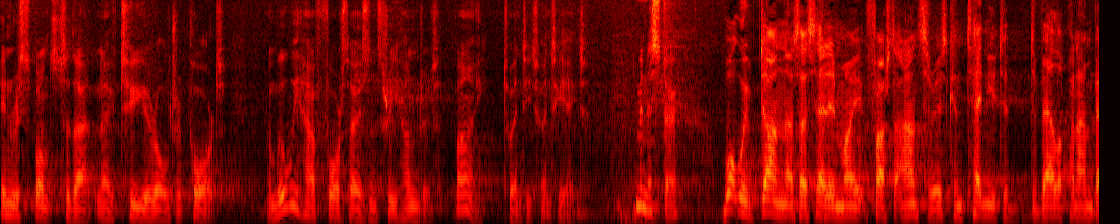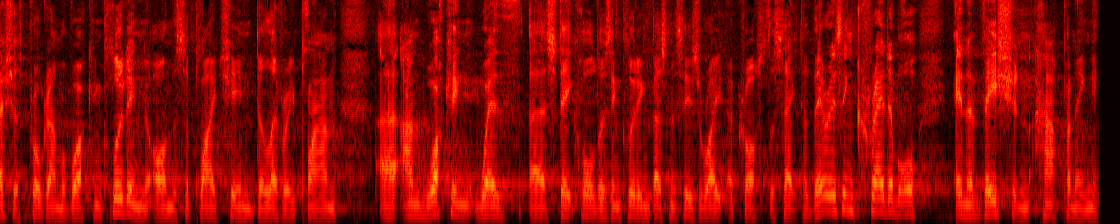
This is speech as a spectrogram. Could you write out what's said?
in response to that now two-year-old report? And will we have 4,300 by 2028? Minister. What we've done, as I said in my first answer, is continue to develop an ambitious programme of work, including on the supply chain delivery plan uh, and working with uh, stakeholders, including businesses right across the sector. There is incredible innovation happening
